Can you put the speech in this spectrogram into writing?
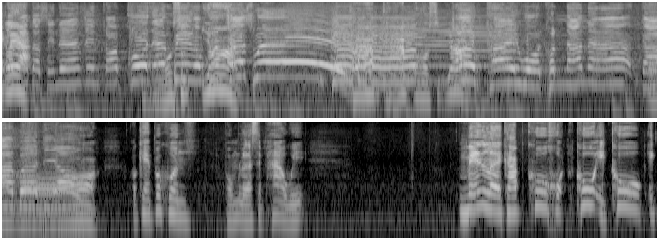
กเลยอะไม่มีผการตัดสินใดทั้งสิ้นข อบคุณโอ้ MP สุดขอบยคุณอดชาร์ลส์วีครับครับโอ้โหสุดยชออดบใครโหวตคนนั้นนะฮะ กาเบอร์เดียว โอ้โอเคพวกคุณผมเหลือ 15 วิ เม้นเลยครับ คู่คนคู่อีกคู่อีก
